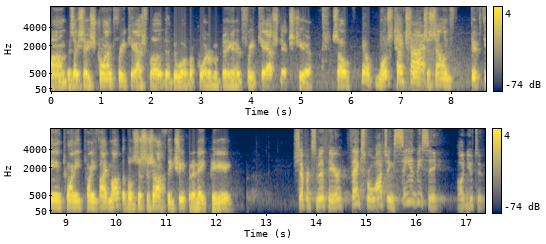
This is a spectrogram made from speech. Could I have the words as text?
Um, as I say, strong free cash flow. They'll do over a quarter of a billion in free cash next year. So, you know, most tech stocks are selling 15, 20, 25 multiples. This is awfully cheap at an 8 PE. Shepard Smith here. Thanks for watching CNBC on YouTube.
